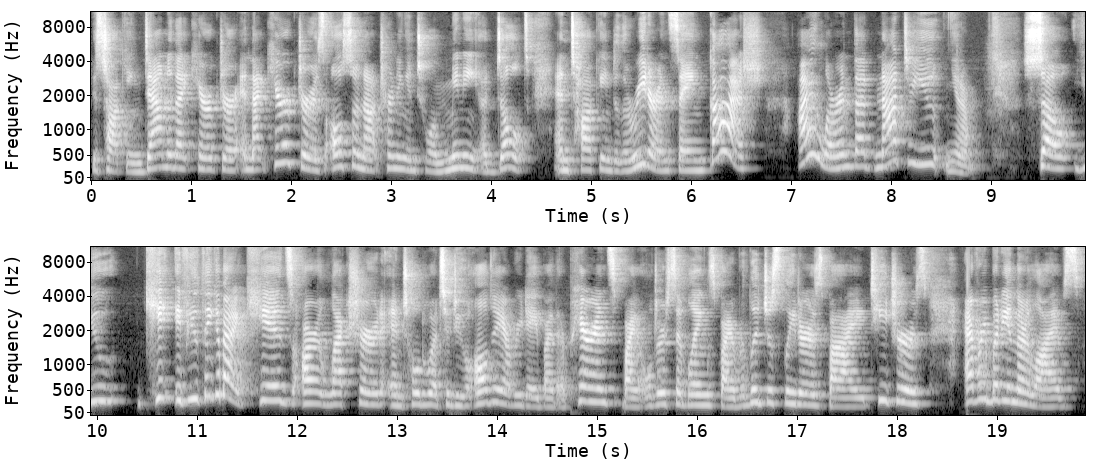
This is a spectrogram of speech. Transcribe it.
is talking down to that character. And that character is also not turning into a mini adult and talking to the reader and saying, gosh, I learned that not to you, you know. So you, if you think about it, kids are lectured and told what to do all day, every day by their parents, by older siblings, by religious leaders, by teachers, everybody in their lives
